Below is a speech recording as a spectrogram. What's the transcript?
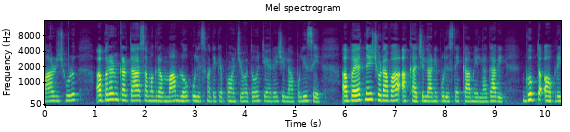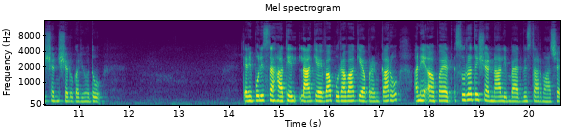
મારઝૂડ અપહરણ કરતા સમગ્ર મામલો પોલીસ મથકે પહોંચ્યો હતો ત્યારે જિલ્લા પોલીસે અભયતને છોડાવવા આખા જિલ્લાની પોલીસને કામે લગાવી ગુપ્ત ઓપરેશન શરૂ કર્યું હતું. ત્યારે પોલીસના હાથે લાગ્યા એવા પુરાવા કે અપહરણકારો અને અભયત સુરત શહેરના લિંબાયત વિસ્તારમાં છે.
